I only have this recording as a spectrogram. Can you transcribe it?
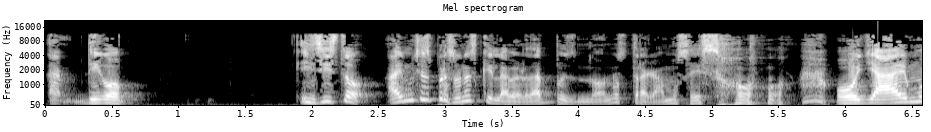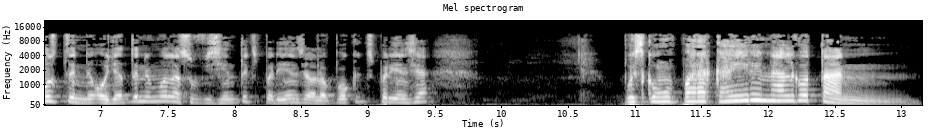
Ah, digo, Insisto, hay muchas personas que la verdad pues no nos tragamos eso o ya hemos o ya tenemos la suficiente experiencia o la poca experiencia pues como para caer en algo tan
